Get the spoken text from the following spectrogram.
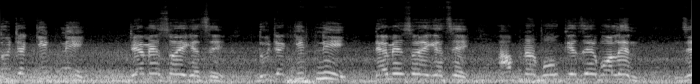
দুইটা কিডনি ড্যামেজ হয়ে গেছে। দুইটা কিডনি ড্যামেজ হয়ে গেছে। আপনার বউকে যে বলেন যে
